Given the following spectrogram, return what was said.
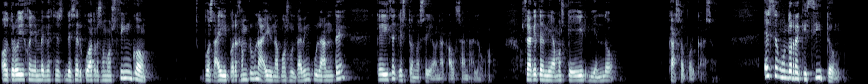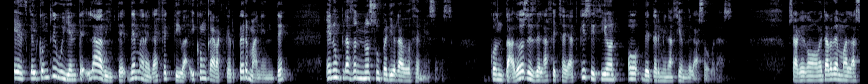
otro hijo y en vez de ser cuatro somos cinco, pues ahí, por ejemplo, hay una consulta vinculante que dice que esto no sería una causa análoga. O sea que tendríamos que ir viendo caso por caso. El segundo requisito es que el contribuyente la habite de manera efectiva y con carácter permanente en un plazo no superior a 12 meses, contados desde la fecha de adquisición o determinación de las obras. O sea que como me tarden mal las,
